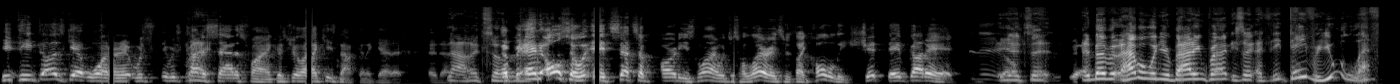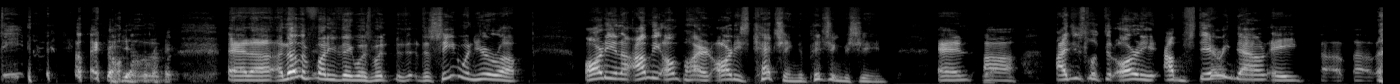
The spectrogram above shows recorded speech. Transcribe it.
He, he does get one, and it was it was kind Right. of satisfying because you're like, he's not going to get it. And, uh, No, it's so. Uh. And also, it sets up Artie's line, which is hilarious. It's like, holy shit, they've got a hit. Yeah, it's it. Yeah. And remember, how about when you're batting practice? He's like, Dave, are you a lefty? Like, Yeah, oh. right. And uh, another funny thing was when the, the scene when you're up, Artie and I, I'm the umpire, and Artie's catching the pitching machine, and Yeah. uh, I just looked at Artie. I'm staring down a. Uh, uh,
